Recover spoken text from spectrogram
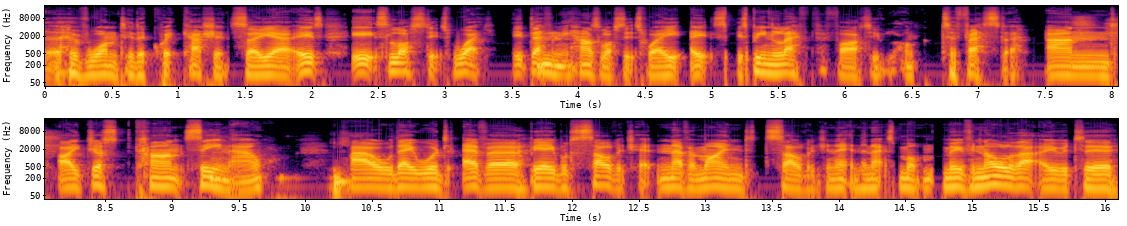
have wanted a quick cash in. So yeah, it's it's lost its way. It definitely hmm. has lost its way. It's it's been left for far too long to fester, and I just can't see now how they would ever be able to salvage it. Never mind salvaging it in the next month. Moving all of that over to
